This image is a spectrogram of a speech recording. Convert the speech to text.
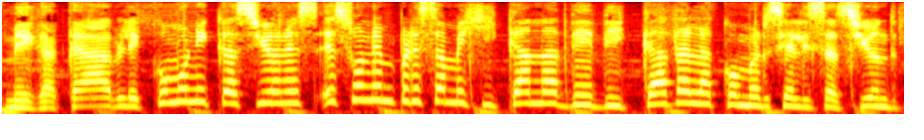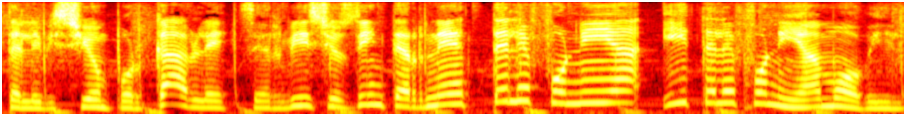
Megacable Comunicaciones es una empresa mexicana dedicada a la comercialización de televisión por cable, servicios de Internet, telefonía y telefonía móvil.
